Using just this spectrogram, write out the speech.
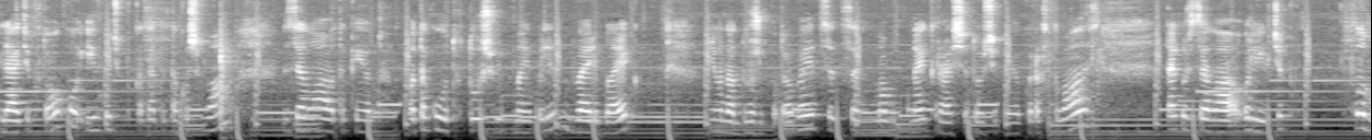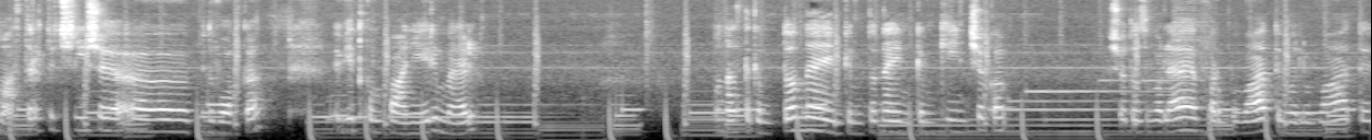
для Тіктоку і хочу показати також вам. Взяла отакий от, отаку от туш від Maybelline Very Black. Мені вона дуже подобається. Це, мабуть, найкраща туш, якою я користувалась. Також взяла олівчик, фломастер, точніше, е, підводка від компанії Rimmel. Вона з таким тоненьким-тоненьким кінчиком, що дозволяє фарбувати, малювати.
